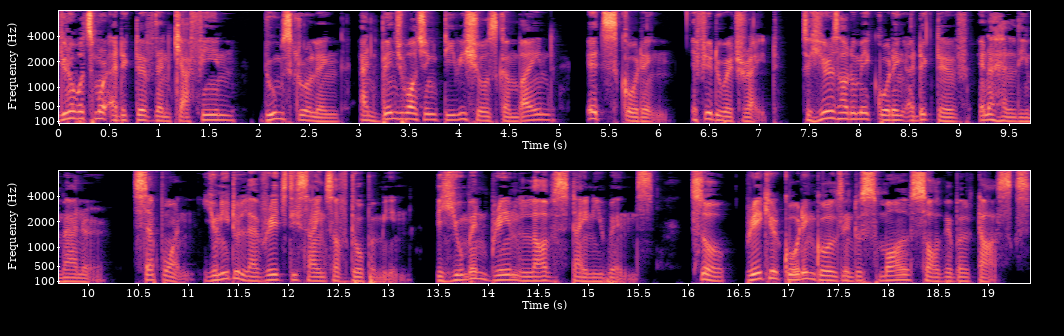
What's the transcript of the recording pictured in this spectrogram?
You know what's more addictive than caffeine, doom scrolling, and binge watching TV shows combined? It's coding, if you do it right. So here's how to make coding addictive in a healthy manner. Step 1. You need to leverage the science of dopamine. The human brain loves tiny wins. So, break your coding goals into small, solvable tasks.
